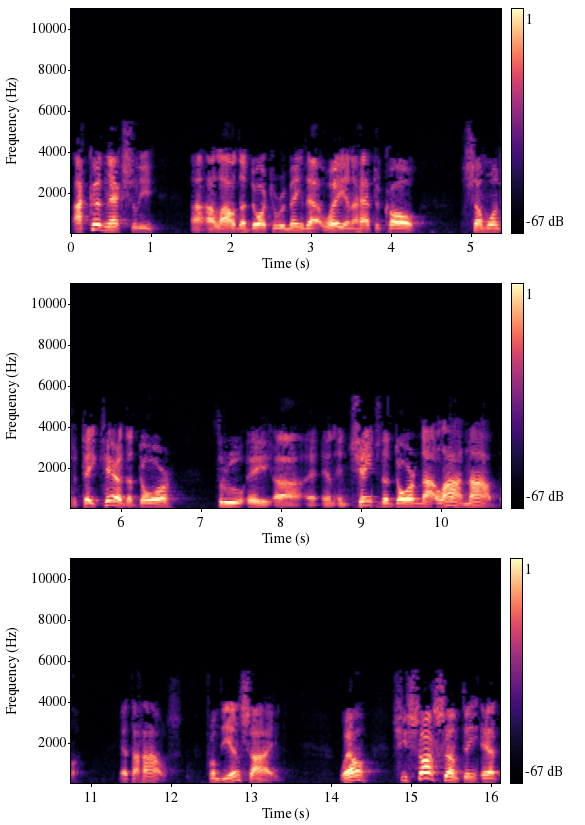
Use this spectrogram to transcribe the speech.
I couldn't actually uh, allow the door to remain that way, and I had to call someone to take care of the door through a uh, and, and change the door knob, knob at the house from the inside. Well, she saw something at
